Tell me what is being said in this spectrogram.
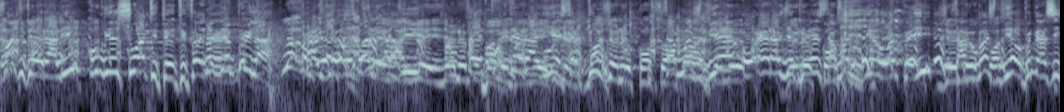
soit tu te rallies, ou bien soit tu te tu fais. Mais euh, depuis là, Non, mais je ne peux pas le rallier. Je ne peux pas rallié, rallier. Moi, je ne conçois Ça pas. marche je bien ne- au je ne RHDP, ça marche bien au FPI, Je ça ne marche bien au PPRC.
